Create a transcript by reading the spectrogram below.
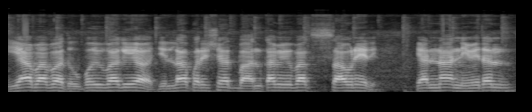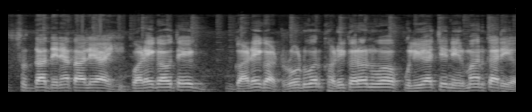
याबाबत उपविभागीय जिल्हा परिषद बांधकाम विभाग सावनेर यांना निवेदनसुद्धा देण्यात आले आहे. बडेगाव ते गाडेघाट रोडवर खडीकरण व पुलियाचे निर्माण कार्य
